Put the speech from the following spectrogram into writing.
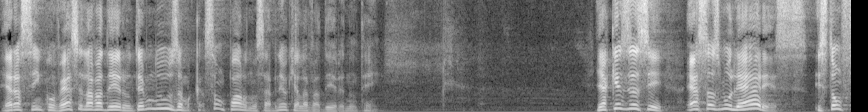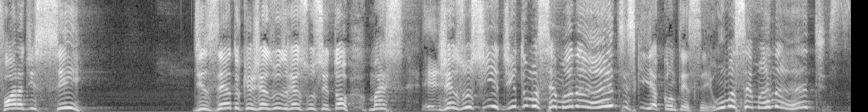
Era assim, conversa e lavadeira. Um termo não usa. São Paulo não sabe nem o que é lavadeira, não tem. E aqui diz assim: essas mulheres estão fora de si dizendo que Jesus ressuscitou, mas Jesus tinha dito uma semana antes que ia acontecer, uma semana antes.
